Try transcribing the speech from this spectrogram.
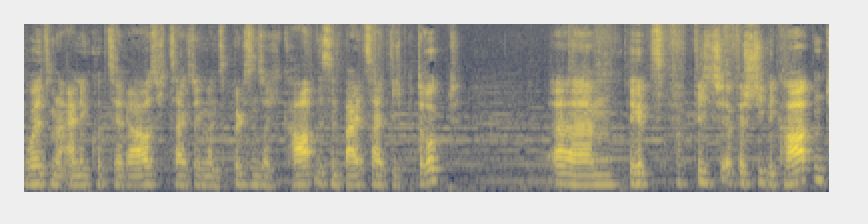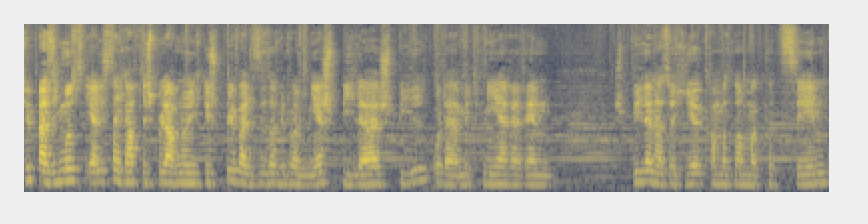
ich hole jetzt mal eine kurz hier raus. Ich zeige euch mal ins Bild. Das sind solche Karten, die sind beidseitig bedruckt. Ähm, da gibt es verschiedene Kartentypen. Also ich muss ehrlich sagen, ich habe das Spiel auch noch nicht gespielt, weil das ist auf jeden Fall ein Mehrspieler-Spiel oder mit mehreren Spielern. Also hier kann man es nochmal kurz sehen.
